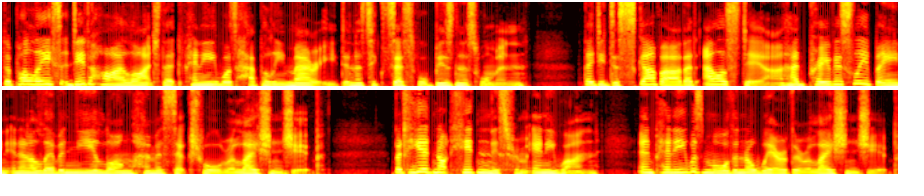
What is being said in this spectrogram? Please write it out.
The police did highlight that Penny was happily married and a successful businesswoman. They did discover that Alastair had previously been in an 11 year long homosexual relationship. But he had not hidden this from anyone, and Penny was more than aware of the relationship.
